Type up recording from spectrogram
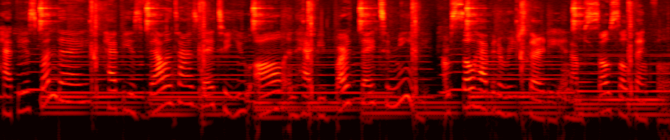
Happiest Monday! Happiest Valentine's Day to you all, and happy birthday to me! I'm so happy to reach 30, and I'm so, so thankful.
